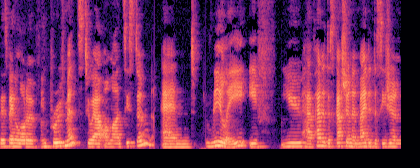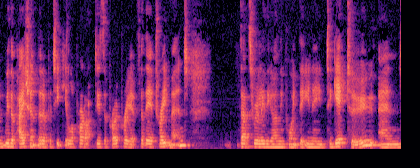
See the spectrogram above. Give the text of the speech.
there's been a lot of improvements to our online system. And really, if you have had a discussion and made a decision with a patient that a particular product is appropriate for their treatment, that's really the only point that you need to get to. And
